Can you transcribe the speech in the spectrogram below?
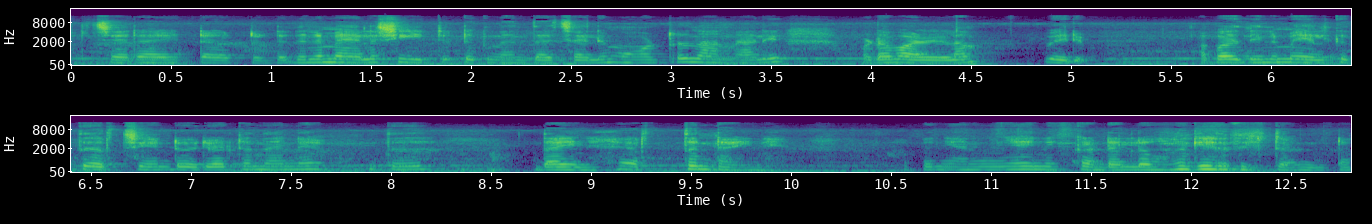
കുറച്ചേരായിട്ട് ഇട്ടിട്ട്. ഇതിന്റെ മേലെ ഷീറ്റ് ഇട്ടിരിക്കുന്നത് എന്താ വെച്ചാൽ മോട്ടർ എന്ന് പറഞ്ഞാൽ ഇവിടെ വെള്ളം വരും. അപ്പോൾ ഇതിന് മേലേക്ക് തീർച്ചയായിട്ടും ഒരു വട്ടം തന്നെ ഇത് ഇതായിന് എർത്തുണ്ടായിന് അപ്പോൾ ഞാൻ ഇനി എനിക്കുണ്ടല്ലോ എന്ന് കരുതിയിട്ടാണ് കേട്ടോ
